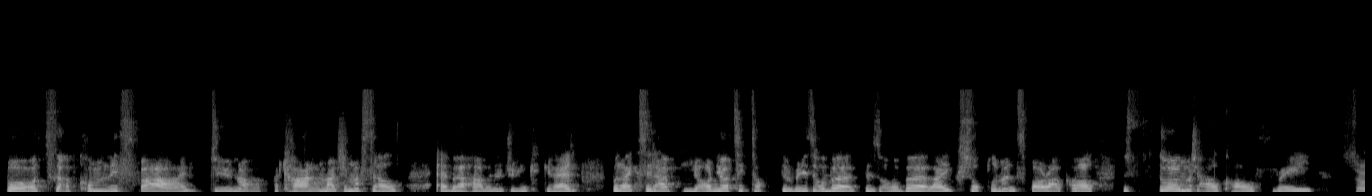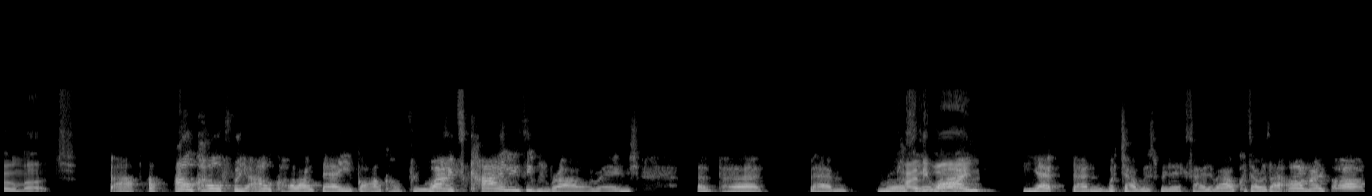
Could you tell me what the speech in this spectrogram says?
but I've come this far. I do not. I can't imagine myself ever having a drink again. But like I said, I've, on your TikTok, there is other there's other like supplements for alcohol. There's so much alcohol free. So much alcohol free alcohol out there. You've got alcohol free whites. Kylie's even brought a range of her um, rose wine. wine. Yep, and which I was really excited about because I was like, oh my god,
